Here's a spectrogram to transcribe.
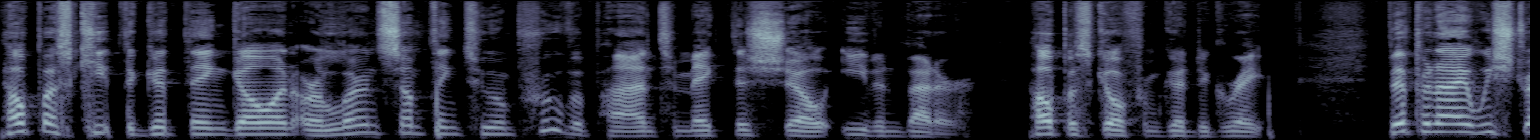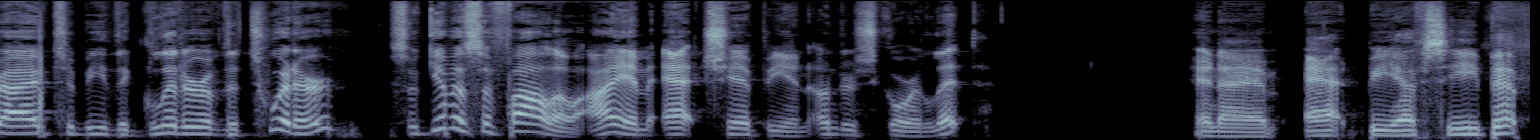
Help us keep the good thing going or learn something to improve upon to make this show even better. Help us go from good to great. Bip and I, we strive to be the glitter of the Twitter, so give us a follow. I am at champion underscore lit. And I am at BFC BIP.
